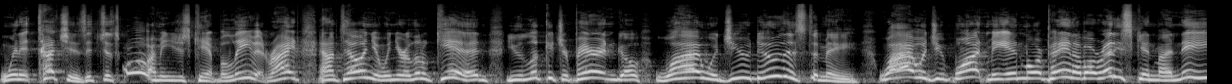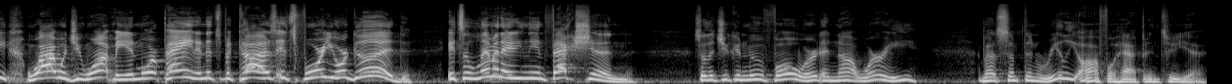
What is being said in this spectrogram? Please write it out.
when it touches. It's just, oh, I mean, you just can't believe it, right? And I'm telling you, when you're a little kid, you look at your parent and go, "Why would you do this to me? Why would you want me in more pain? I've already skinned my knee. Why would you want me in more pain?" And it's because it's for your good. It's eliminating the infection so that you can move forward and not worry about something really awful happening to you.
